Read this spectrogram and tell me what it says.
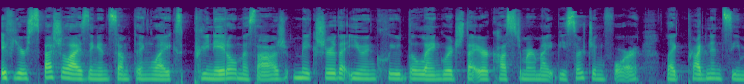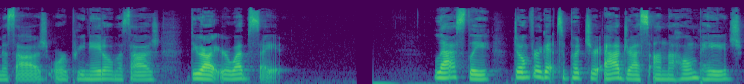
If you're specializing in something like prenatal massage, make sure that you include the language that your customer might be searching for, like pregnancy massage or prenatal massage, throughout your website. Lastly, don't forget to put your address on the homepage,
